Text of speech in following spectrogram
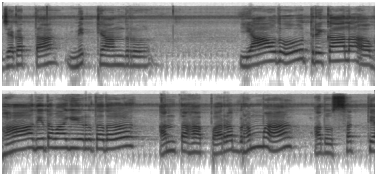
ಜಗತ್ತ ಮಿಥ್ಯ ಅಂದರು. ಯಾವುದು ತ್ರಿಕಾಲ ಅಬಾಧಿತವಾಗಿ ಇರ್ತದ ಅಂತಹ ಪರಬ್ರಹ್ಮ ಅದು ಸತ್ಯ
